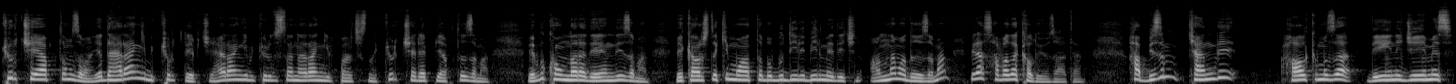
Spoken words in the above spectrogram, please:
Kürtçe yaptığım zaman ya da herhangi bir Kürt rapçi, herhangi bir Kürdistan'ın herhangi bir parçasında Kürtçe rap yaptığı zaman ve bu konulara değindiği zaman ve karşıdaki muhatabı bu dili bilmediği için anlamadığı zaman biraz havada kalıyor zaten. Ha bizim kendi halkımıza değineceğimiz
